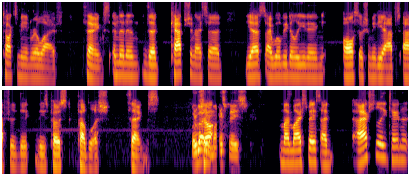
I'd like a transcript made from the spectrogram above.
talk to me in real life. Thanks. And then in the caption, I said, Yes, I will be deleting all social media apps after the, these posts publish. Thanks. What about so, your MySpace? My MySpace, I, I actually, Tanner,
